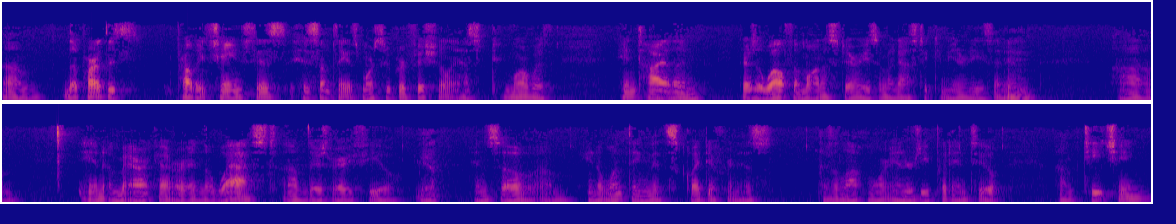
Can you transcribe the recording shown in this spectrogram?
Um, the part that's probably changed is is something that's more superficial. It has to do more with in Thailand. There's a wealth of monasteries and monastic communities, and mm. in um, in America or in the West, um, there's very few. Yeah. And so, um, you know, one thing that's quite different is there's a lot more energy put into um, teaching,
